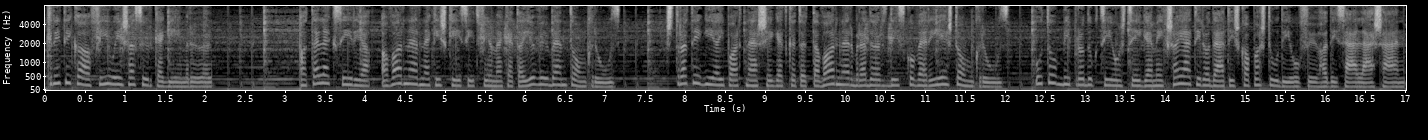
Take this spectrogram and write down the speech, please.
Kritika a fiú és a szürke gémről. A Telex írja, a Warnernek is készít filmeket a jövőben Tom Cruise. Stratégiai partnerséget kötött a Warner Brothers Discovery és Tom Cruise. Utóbbi produkciós cége még saját irodát is kap a stúdió főhadiszállásán.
